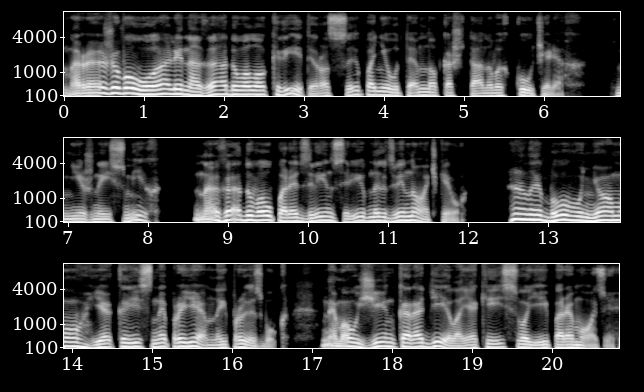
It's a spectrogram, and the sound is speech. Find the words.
Мережево вуалі нагадувало квіти, розсипані у темно-каштанових кучерях. Ніжний сміх нагадував передзвін срібних дзвіночків, але був у ньому якийсь неприємний призвук, немов жінка раділа якійсь своїй перемозі.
